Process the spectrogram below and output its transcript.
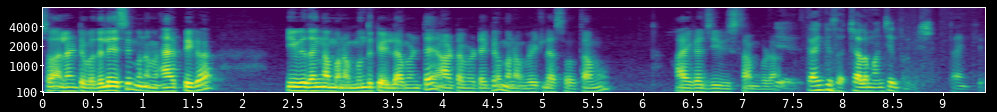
సో అలాంటి వదిలేసి మనం హ్యాపీగా ఈ విధంగా మనం ముందుకు వెళ్ళామంటే ఆటోమేటిక్గా మనం వెయిట్ లాస్ అవుతాము. హాయిగా జీవిస్తాం కూడా. థ్యాంక్ యూ సార్ చాలా మంచి ఇన్ఫర్మేషన్. థ్యాంక్ యూ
